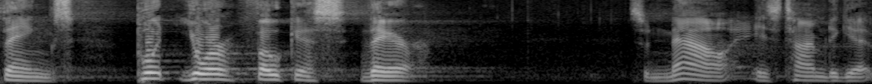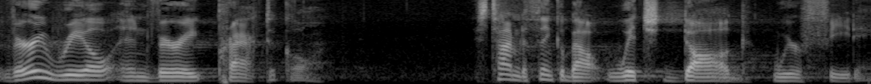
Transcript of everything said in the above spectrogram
things. Put your focus there. So now it's time to get very real and very practical. It's time to think about which dog we're feeding.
